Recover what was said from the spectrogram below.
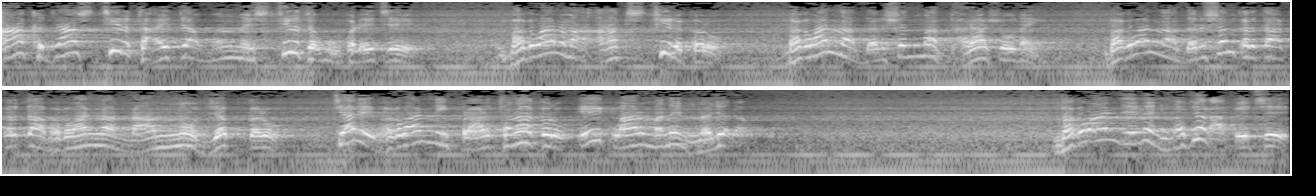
આંખ જ્યાં સ્થિર થાય ત્યાં મનને સ્થિર થવું પડે છે. ભગવાનમાં આંખ સ્થિર કરો. ભગવાનના દર્શનમાં ધરાશો નહીં. ભગવાનના દર્શન કરતા કરતા ભગવાનના નામનો જપ કરો. ત્યારે ભગવાનની પ્રાર્થના કરો, એક વાર મને નજર આપો. ભગવાન જેને નજર આપે છે,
